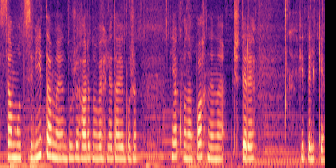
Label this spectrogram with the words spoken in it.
самоцвітами. Дуже гарно виглядає, боже, як вона пахне на 4 фітильки.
